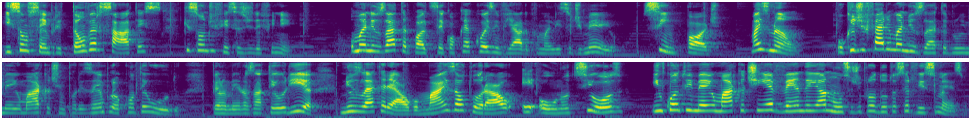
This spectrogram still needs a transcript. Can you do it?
e são sempre tão versáteis que são difíceis de definir. Uma newsletter pode ser qualquer coisa enviada para uma lista de e-mail? Sim, pode, mas não. O que difere uma newsletter no e-mail marketing, por exemplo, é o conteúdo. Pelo menos na teoria, newsletter é algo mais autoral e ou noticioso, enquanto e-mail marketing é venda e anúncio de produto ou serviço mesmo.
